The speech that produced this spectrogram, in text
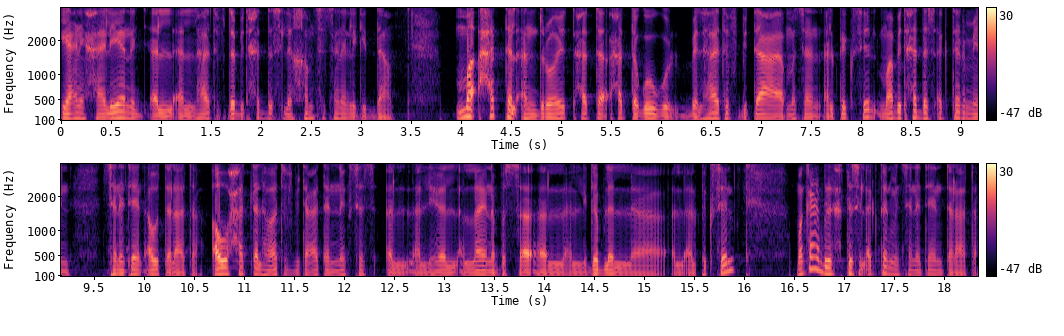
يعني حاليا ال الهاتف ده بيتحدث لخمسة سنة لقدام ما حتى الأندرويد حتى حتى جوجل بالهاتف بتاع مثلا البيكسل ما بيتحدث أكتر من سنتين أو ثلاثة أو حتى الهواتف بتاعت النكسس اللي هي ال lineups اللي قبل البيكسل. ما كانت بتتحدث أكتر من سنتين ثلاثة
